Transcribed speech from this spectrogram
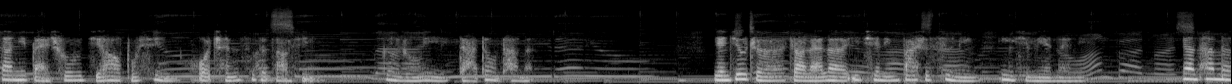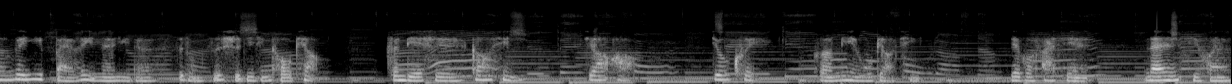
当你摆出桀骜不驯或沉思的造型，更容易打动他们。研究者找来了一千零八十四名异性恋男女，让他们为一百位男女的四种姿势进行投票，分别是高兴、骄傲、羞愧。和面无表情，结果发现，男人喜欢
